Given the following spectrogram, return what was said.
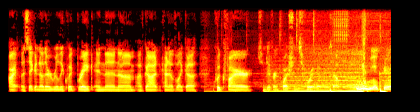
All right, let's take another really quick break, and then um, I've got kind of like a quick fire, some different questions for you. So, Ooh, let's go.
